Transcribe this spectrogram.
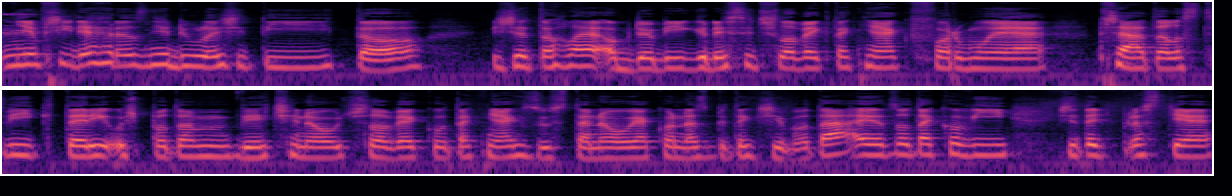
mně přijde hrozně důležitý to, že tohle je období, kdy si člověk tak nějak formuje přátelství, který už potom většinou člověku tak nějak zůstanou jako na zbytek života. A je to takový, že teď prostě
